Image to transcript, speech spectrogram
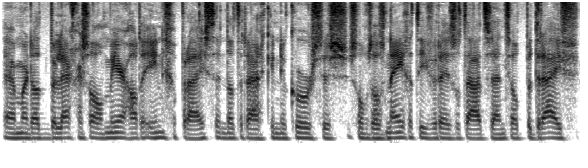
Uh, maar dat beleggers al meer hadden ingeprijsd. En dat er eigenlijk in de koers dus soms als negatieve resultaten zijn. Terwijl het bedrijf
